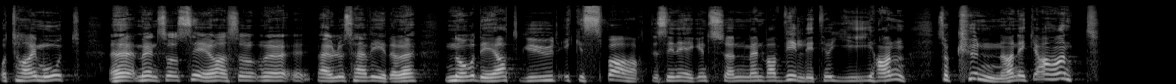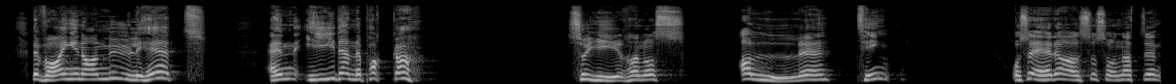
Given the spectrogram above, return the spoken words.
å ta imot. Eh, men så ser altså eh, Paulus her videre når det at Gud ikke sparte sin egen sønn, men var villig til å gi han, så kunne han ikke annet. Det var ingen annen mulighet enn i denne pakka så gir han oss alle ting. Og så er det altså sånn at eh,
